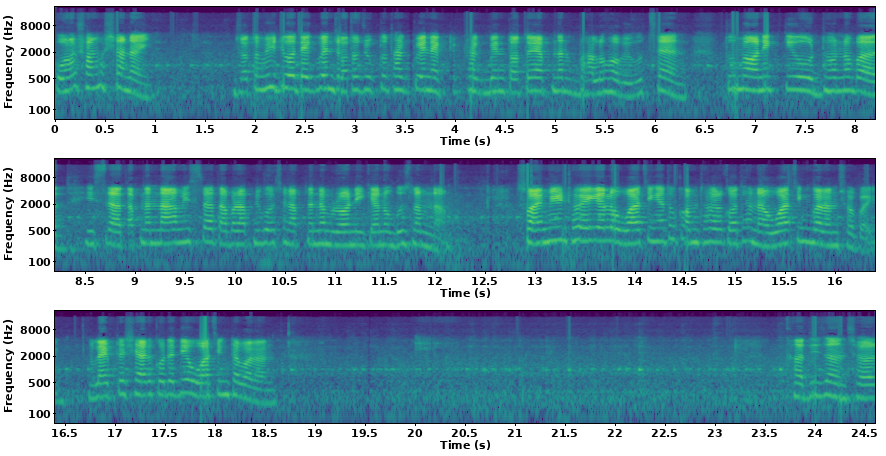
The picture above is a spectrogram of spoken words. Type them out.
কোনো সমস্যা নাই। যত ভিডিও দেখবেন, যত যুক্ত থাকবেন অ্যাক্টিভ থাকবেন, ততই আপনার ভালো হবে, বুঝছেন? তুমি অনেক কিউট ধন্যবাদ। ইসরাত, আপনার নাম ইসরাত, আবার আপনি বলছেন আপনার নাম রনি, কেন বুঝলাম না। ছয় মিনিট হয়ে গেল ওয়াচিং এত কম থাকার কথা না ওয়াচিং বাড়ান সবাই। লাইভটা শেয়ার করে দিয়ে ওয়াচিংটা বাড়ান। খাদিজা আনসার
